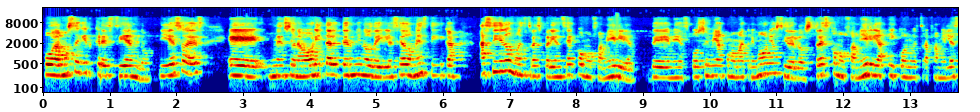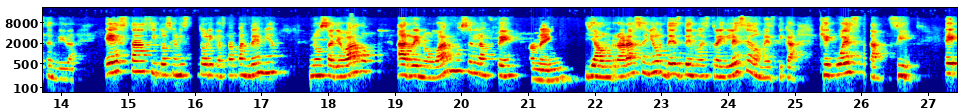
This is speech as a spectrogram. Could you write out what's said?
podamos seguir creciendo. Y eso es eh, mencionaba ahorita el término de iglesia doméstica, ha sido nuestra experiencia como familia, de mi esposo y mía como matrimonios y de los tres como familia y con nuestra familia extendida. Esta situación histórica, esta pandemia, nos ha llevado a renovarnos en la fe. Amén. y a honrar al Señor desde nuestra iglesia doméstica. ¿Qué cuesta? Sí, eh,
